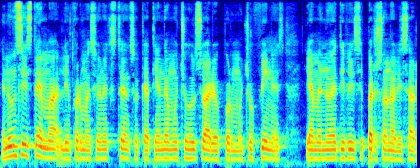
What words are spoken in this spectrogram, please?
En un sistema, la información extenso que atiende a muchos usuarios por muchos fines y a menudo es difícil personalizar,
